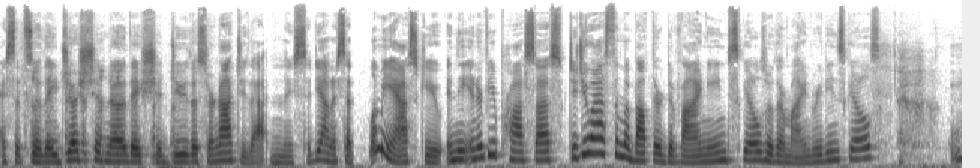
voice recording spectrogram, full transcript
I said, so they just should know they should do this or not do that. And they said, yeah. And I said, let me ask you, in the interview process, did you ask them about their divining skills or their mind reading skills?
